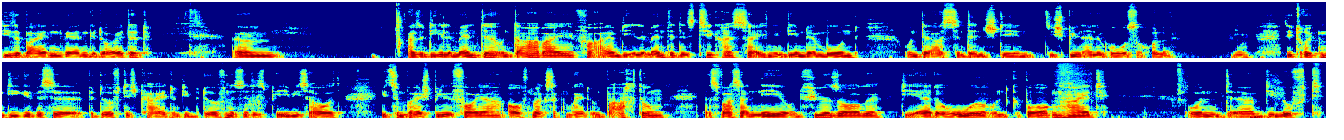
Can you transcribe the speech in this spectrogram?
Diese beiden werden gedeutet. Ähm, also die Elemente und dabei vor allem die Elemente des Tierkreiszeichens, in dem der Mond und der Aszendent stehen. Sie spielen eine große Rolle. Ne? Sie drücken die gewisse Bedürftigkeit und die Bedürfnisse des Babys aus, wie zum Beispiel Feuer, Aufmerksamkeit und Beachtung, das Wasser Nähe und Fürsorge, die Erde Ruhe und Geborgenheit und äh, die Luft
